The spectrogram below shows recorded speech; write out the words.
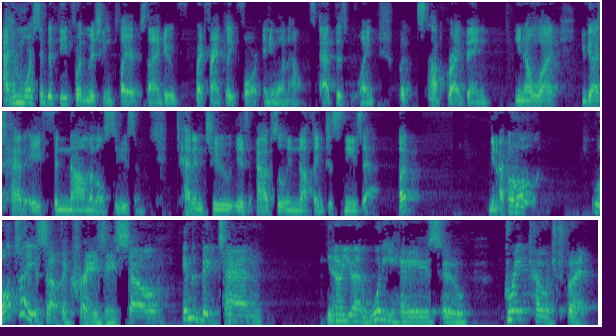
I have more sympathy for the Michigan players than I do, quite frankly, for anyone else at this point. But stop griping. You know what? You guys had a phenomenal season. Ten and two is absolutely nothing to sneeze at. But you're not going. Well, well, I'll tell you something crazy. So in the Big Ten, you know, you had Woody Hayes, who great coach, but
